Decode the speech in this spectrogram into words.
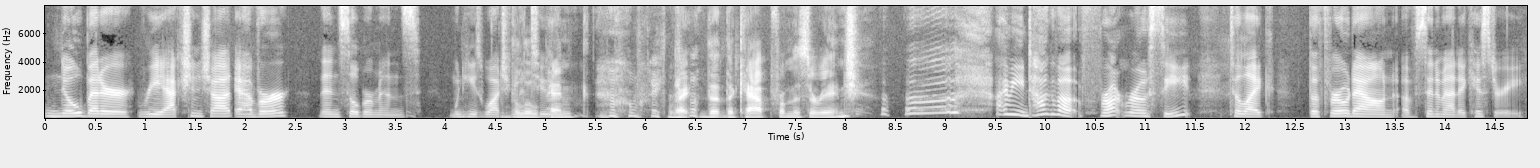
no better reaction shot ever than Silberman's when he's watching The the, little two. pen, Oh my god! right? The the cap from the syringe. I mean, talk about front row seat to like the throwdown of cinematic history.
